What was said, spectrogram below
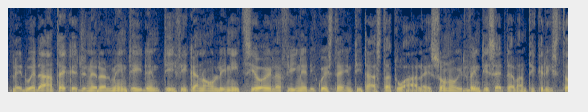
Le due date che generalmente identificano l'inizio e la fine di questa entità statuale sono il 27 a.C.,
